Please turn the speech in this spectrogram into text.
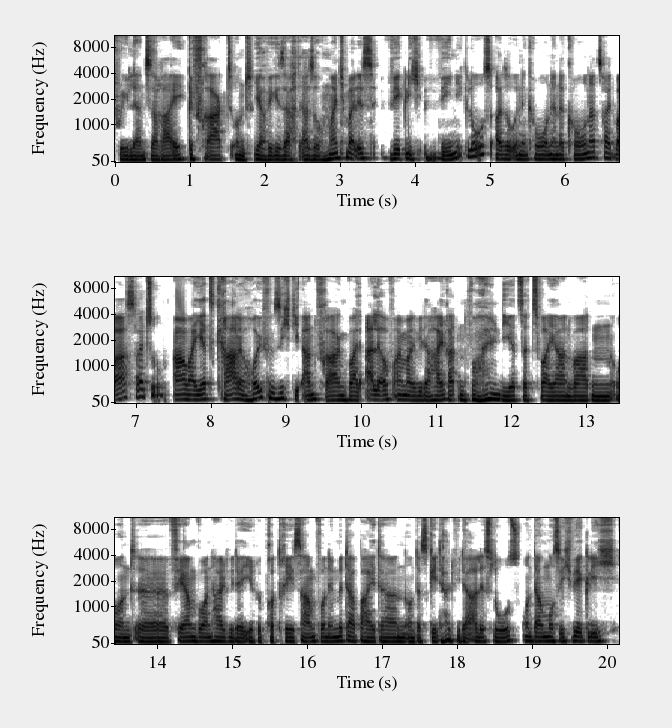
Freelancerei gefragt. Und ja, wie gesagt, also manchmal ist wirklich wenig los. Also in, den Corona, in der Corona-Zeit war es halt so. Aber jetzt gerade häufen sich die Anfragen, weil alle auf einmal wieder heiraten wollen, die jetzt seit zwei Jahren warten und äh, Firmen wollen halt wieder ihre Porträts haben von den Mitarbeitern und das geht halt wieder alles los. Und da muss ich wirklich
